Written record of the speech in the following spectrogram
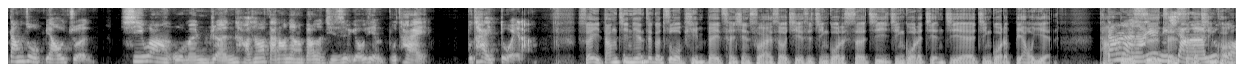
当做标准，希望我们人好像要达到那样的标准，其实有一点不太不太对啦。所以，当今天这个作品被呈现出来的时候，其实是经过了设计、经过了剪接、经过了表演。当然啊，因为你想啊，如果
